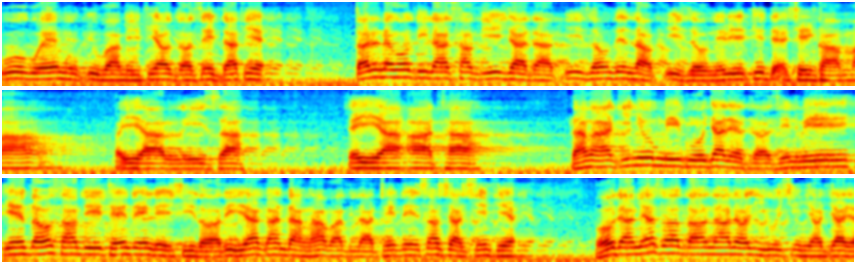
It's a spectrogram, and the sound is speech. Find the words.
ကိုယ်ွယ်မှုပြုပါမည်ဖျောက်သောစိတ်ဓာတ်ဖြင့်တရဏဂုံသီလဆောက်တည်ကြတာပြည်စုံသင့်သောပြည်စုံနေပြီဖြစ်တဲ့အချိန်ခါမှာဖရာလေးစားတရားအားထား တန်ခါကြီးညိုမိကိုကြတဲ့သောဇင်နမီကျင့်သောဆောက်တည်ထိမ့်သိမ့်လေးရှိသောအရိယကန္တ၅ပါးသီလထိမ့်သိမ့်ဆောက်ရှောက်ခြင်းဖြင့်ဗုဒ္ဓမြတ်စွာသာသနာတော်ကြီးကိုရှင်မြောက်ကြရ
